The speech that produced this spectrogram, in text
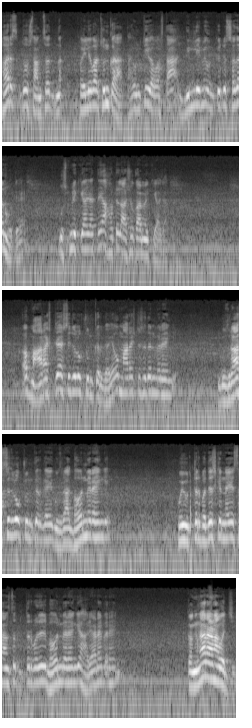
हर जो सांसद पहली बार चुनकर आता है, उनकी व्यवस्था दिल्ली में उनके जो सदन होते हैं, उसमें किया जाता है या होटल अशोका में किया जाता है। अब महाराष्ट्र से जो लोग चुनकर गए वो महाराष्ट्र सदन में रहेंगे। गुजरात से जो लोग चुनकर गए, गुजरात भवन में रहेंगे। कोई उत्तर प्रदेश के नए सांसद उत्तर प्रदेश भवन में रहेंगे, हरियाणा में रहेंगे? कंगना राणावत जी,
